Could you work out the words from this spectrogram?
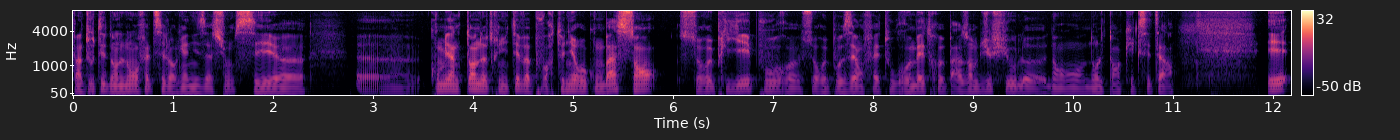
Enfin tout est dans le nom en fait, c'est l'organisation. C'est... euh, combien de temps notre unité va pouvoir tenir au combat sans se replier pour se reposer en fait ou remettre par exemple du fuel dans, dans le tank, etc. Et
